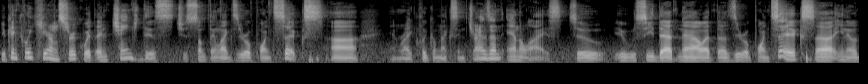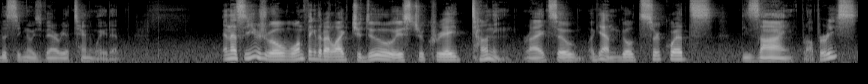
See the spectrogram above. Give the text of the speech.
You can click here on circuit and change this to something like 0.6 uh, and right click on XIM transient, analyze. So you will see that now at the 0.6, uh, you know, the signal is very attenuated. And as usual, one thing that I like to do is to create tuning right? So again, go to circuits, design properties,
